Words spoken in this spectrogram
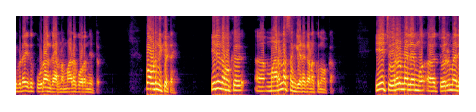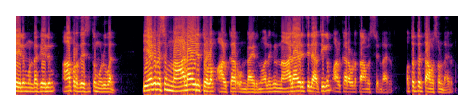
ഇവിടെ ഇത് കൂടാൻ കാരണം മഴ കുറഞ്ഞിട്ട്. അപ്പൊ അവിടെ നിൽക്കട്ടെ. ഇനി നമുക്ക് മരണസംഖ്യയുടെ കണക്ക് നോക്കാം. ഈ ചൂരൽമല ചൂരൽമലയിലും മുണ്ടക്കയിലും ആ പ്രദേശത്ത് മുഴുവൻ ഏകദേശം നാലായിരത്തോളം ആൾക്കാർ ഉണ്ടായിരുന്നു. അല്ലെങ്കിൽ നാലായിരത്തിലധികം ആൾക്കാർ അവിടെ താമസിച്ചിട്ടുണ്ടായിരുന്നു. മൊത്തത്തിൽ താമസം ഉണ്ടായിരുന്നു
